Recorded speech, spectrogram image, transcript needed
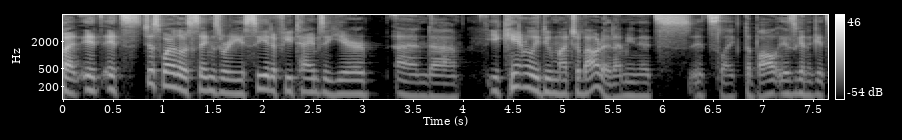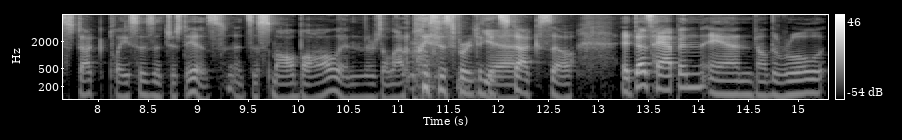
But it, it's just one of those things where you see it a few times a year, and uh, you can't really do much about it. I mean, it's it's like the ball is going to get stuck places. It just is. It's a small ball, and there's a lot of places for it to Yeah. get stuck. So it does happen, and you know, the rule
